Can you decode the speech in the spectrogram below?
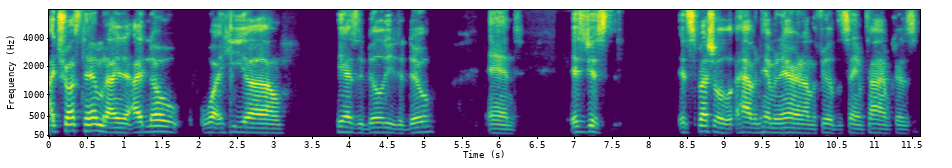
I trust him, and I I know what he uh, he has the ability to do, and it's just it's special having him and Aaron on the field at the same time because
